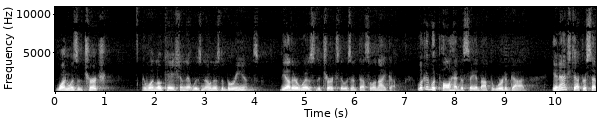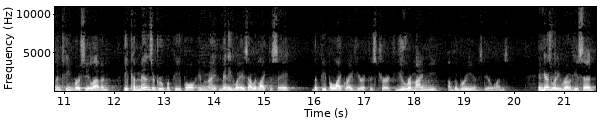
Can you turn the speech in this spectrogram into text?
One was the church in one location that was known as the Bereans. The other was the church that was in Thessalonica. Look at what Paul had to say about the Word of God. In Acts chapter 17, verse 11, he commends a group of people in many ways, I would like to say, the people like right here at this church. You remind me of the Bereans, dear ones. And here's what he wrote. He said,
